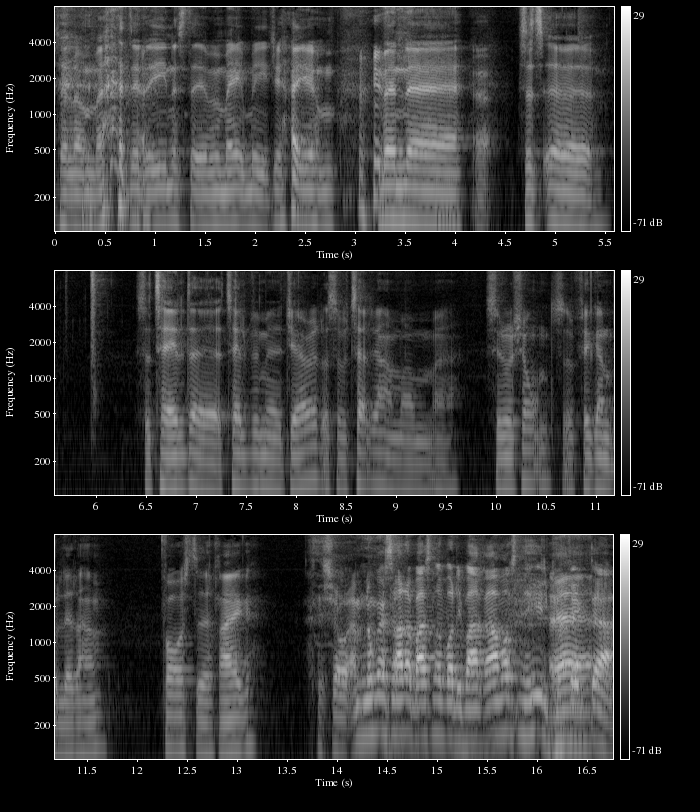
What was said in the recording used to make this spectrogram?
Selvom øh, det er det eneste MMA-medie herhjemme. Men øh, ja. så, øh, så talte, øh, talte vi med Jared, og så fortalte jeg ham om øh, situationen. Så fik han en billet af ham. Forreste række. Det er sjovt. Jamen, nogle gange så er der bare sådan noget, hvor de bare rammer sådan helt perfekt Ja. der.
